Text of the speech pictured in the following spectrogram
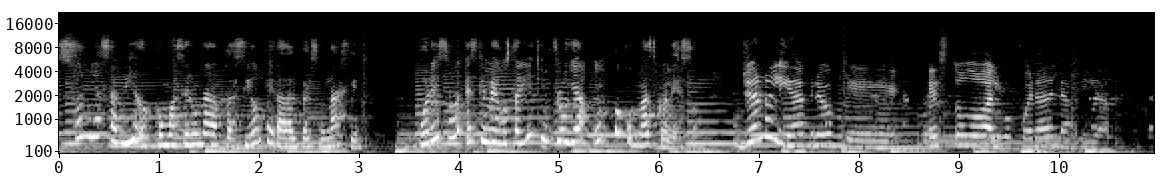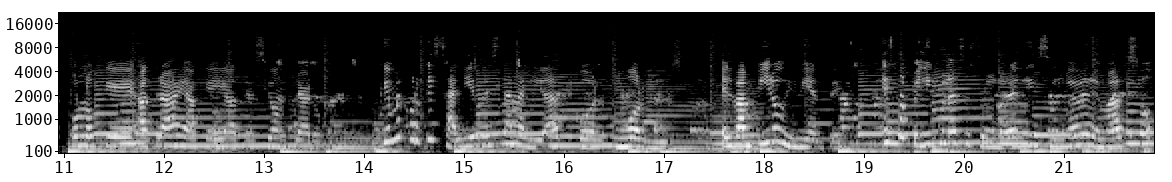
Sony ha sabido cómo hacer una adaptación pegada al personaje. Por eso es que me gustaría que influya un poco más con eso. Yo en realidad creo que es todo algo fuera de la realidad por lo que atrae aquella atención, claro. ¿Qué mejor que salir de esta realidad con Morbius, el vampiro viviente? Esta película se estrenará el 19 de marzo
